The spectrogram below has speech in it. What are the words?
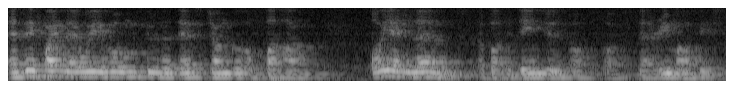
As they find their way home through the dense jungle of Pahang, Oyen learns about the dangers of, of that Rimau faces.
